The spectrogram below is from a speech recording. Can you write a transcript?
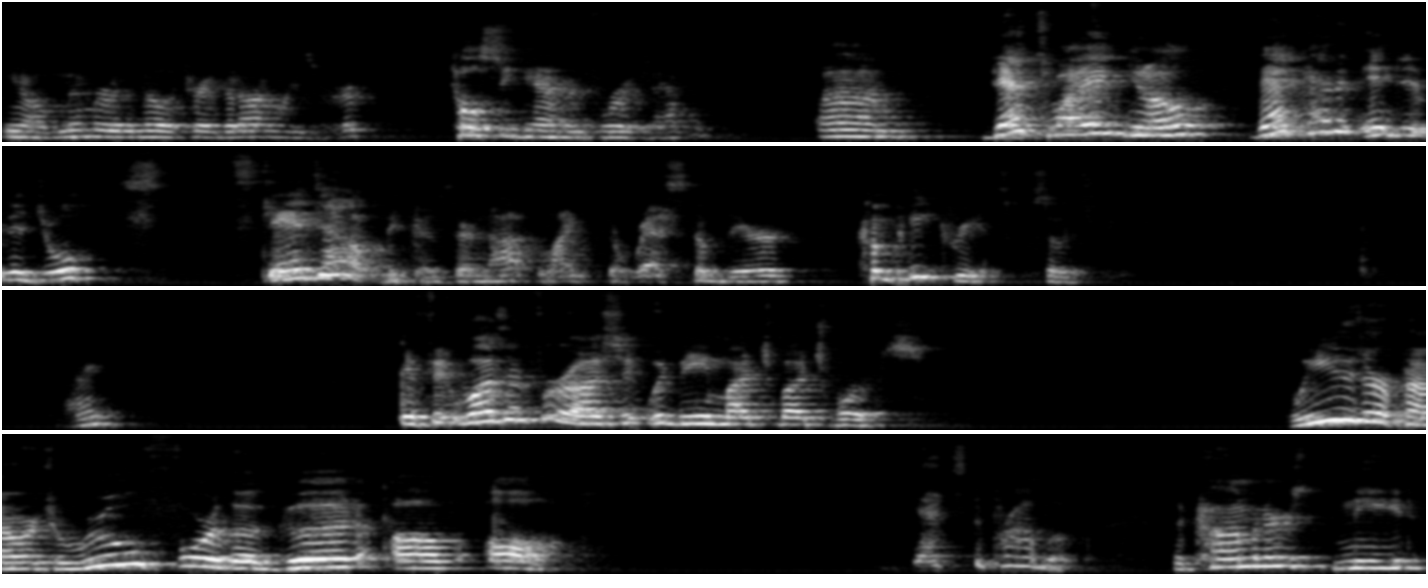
you know, member of the military but on reserve, Tulsi Gabbard, for example. Um, that's why, you know, that kind of individual stands out because they're not like the rest of their compatriots, so to speak. Right? If it wasn't for us, it would be much, much worse. We use our power to rule for the good of all. That's the problem. The commoners need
